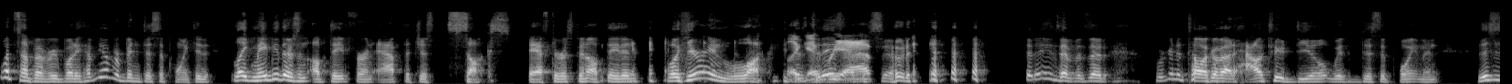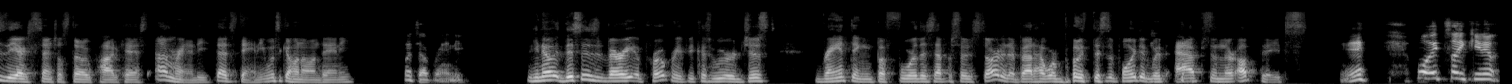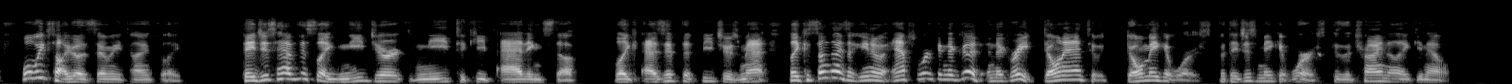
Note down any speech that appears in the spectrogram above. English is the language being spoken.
What's up, everybody? Have you ever been disappointed? Like maybe there's an update for an app that just sucks after it's been updated. well, you're in luck. Like every today's app. episode, today's episode, we're going to talk about how to deal with disappointment. This is the Existential Stoic podcast. I'm Randy. That's Danny. What's going on, Danny? What's up, Randy? You know, this is very appropriate because we were just ranting before this episode started about how we're both disappointed with apps and their updates. Eh? Well, it's like, you know, well, we've talked about it so many times, but like they just have this like knee jerk need to keep adding stuff, like as if the features match. Like, cause sometimes, like, you know, apps work and they're good and they're great. Don't add to it. Don't make it worse, but they just make it worse because they're trying to, like, you know,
